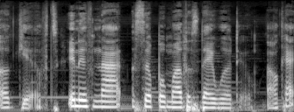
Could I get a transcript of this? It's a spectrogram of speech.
a gift. And if not, a simple Mother's Day will do. Okay?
